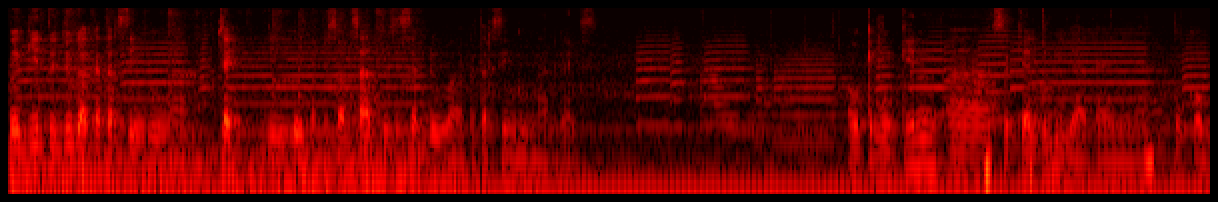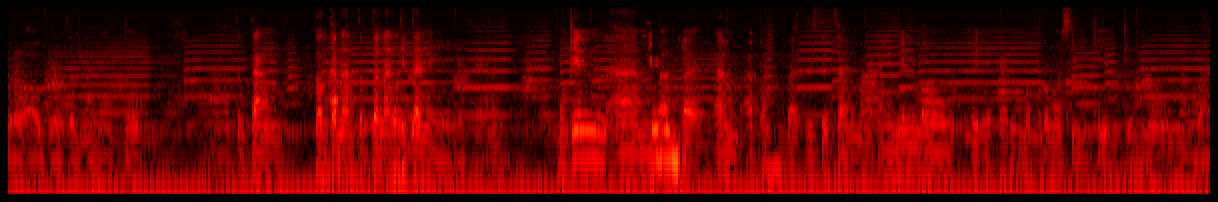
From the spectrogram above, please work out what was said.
Begitu juga ketersinggungan. Cek di episode 1 season 2 ketersinggungan, guys. Oke, mungkin eh, sekian dulu ya kayaknya ya untuk ngobrol-ngobrol tentang itu eh, tentang tontonan-tontonan kita nih ya kan. Mungkin eh, Mbak Mbak em, apa Mbak Christine sama Aimin mau ini promosi IG mungkin mau nambah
